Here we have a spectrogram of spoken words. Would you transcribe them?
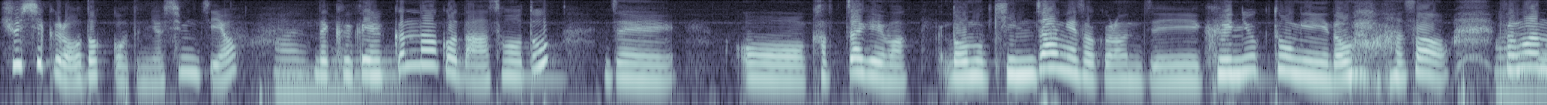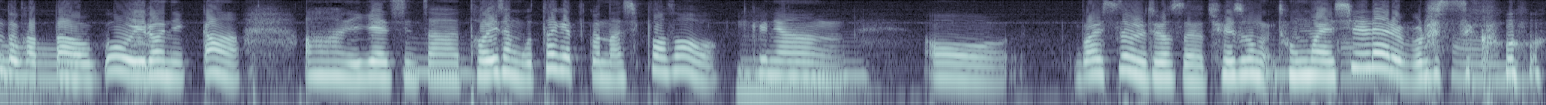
휴식을 얻었거든요, 심지어. 아이고. 근데 그게 끝나고 나서도 이제 어 갑자기 막 너무 긴장해서 그런지 근육통이 너무 와서 병원도. 갔다 오고 이러니까 아 이게 진짜 음. 더 이상 못 하겠구나 싶어서 음. 그냥 음. 어 말씀을 드렸어요. 죄송 정말 신뢰를 무릅쓰고 아.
